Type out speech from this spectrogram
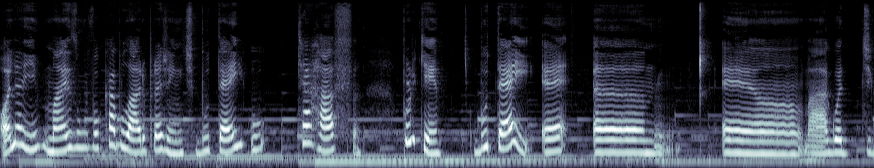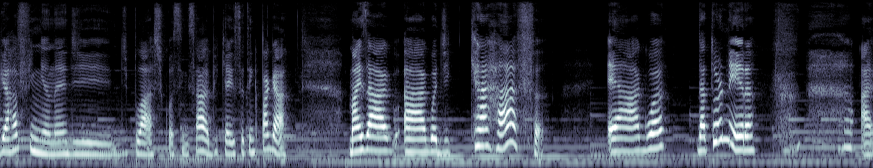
Olha aí, mais um vocabulário pra gente. Bouteille ou garrafa. Por quê? Bouteille é é a água de garrafinha, né? De, de plástico, assim, sabe? Que aí você tem que pagar. Mas a, a água de garrafa é a água da torneira. A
